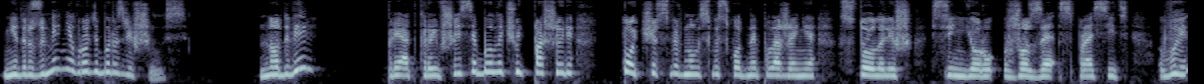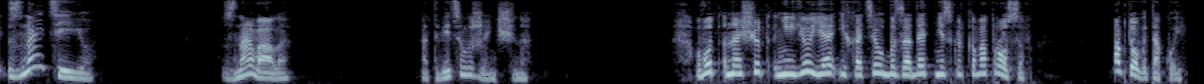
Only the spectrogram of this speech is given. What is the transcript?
недоразумение вроде бы разрешилось. Но дверь, приоткрывшаяся было чуть пошире, тотчас вернулась в исходное положение, стоило лишь сеньору Жозе спросить, «Вы знаете ее?» «Знавала», — ответила женщина. Вот насчет нее я и хотел бы задать несколько вопросов. А кто вы такой?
